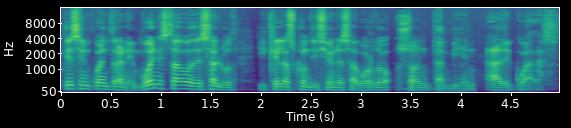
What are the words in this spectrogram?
que se encuentran en buen estado de salud y que las condiciones a bordo son también adecuadas.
